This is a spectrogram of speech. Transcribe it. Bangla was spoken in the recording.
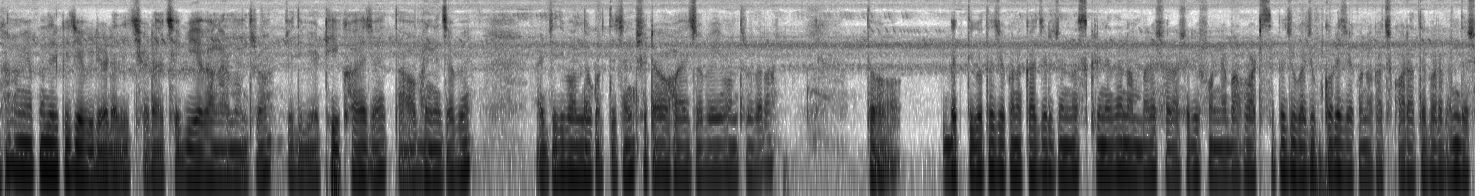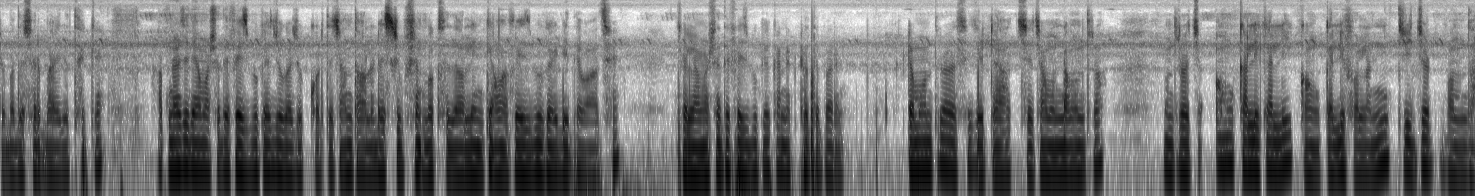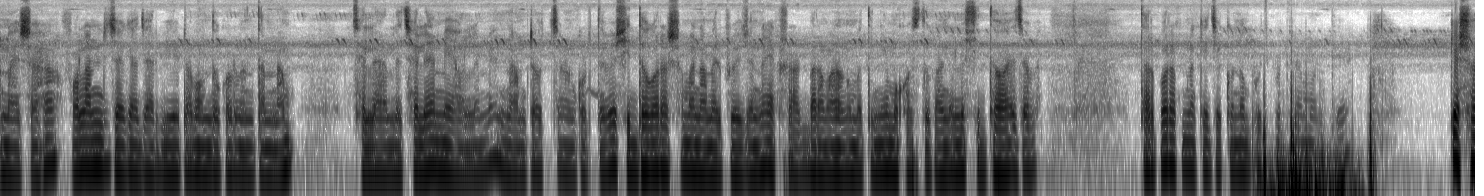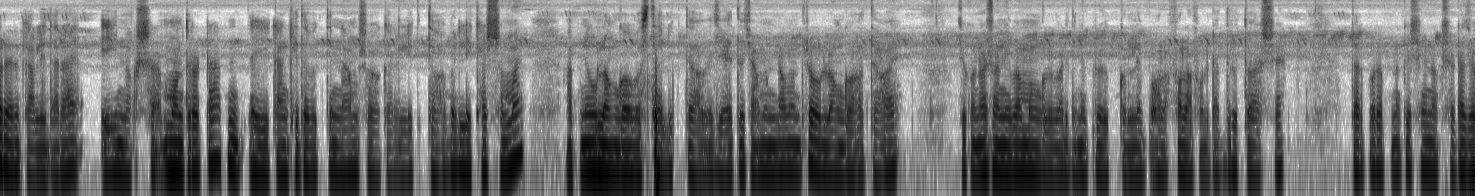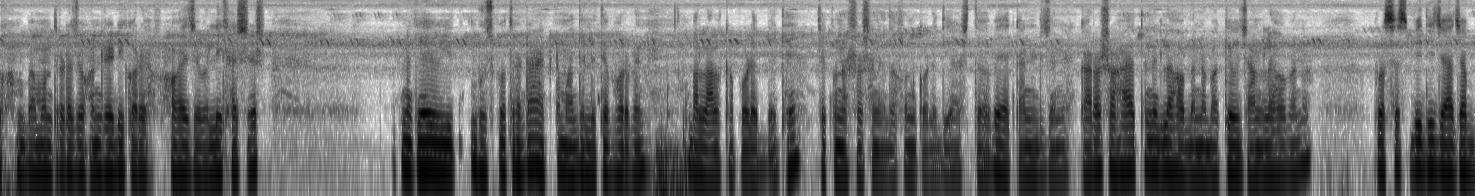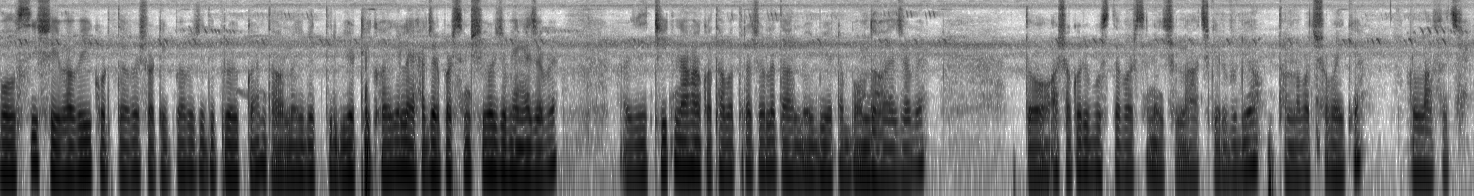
এখন আমি আপনাদেরকে যে ভিডিওটা দিচ্ছি এটা হচ্ছে বিয়ে ভাঙার মন্ত্র। যদি বিয়ে ঠিক হয়ে যায়, তাও ভেঙে যাবে। আর যদি বন্ধ করতে চান, সেটাও হয়ে যাবে এই মন্ত্র দ্বারা। তো ব্যক্তিগত যে কোনো কাজের জন্য স্ক্রিনে দেওয়া নাম্বারে সরাসরি ফোনে বা হোয়াটসঅ্যাপে যোগাযোগ করে যে কোনো কাজ করাতে পারবেন দেশে বা দেশের বাইরে থেকে। আপনারা যদি আমার সাথে ফেসবুকে যোগাযোগ করতে চান, তাহলে ডেসক্রিপশন বক্সে দেওয়া লিঙ্কে আমার ফেসবুক আইডি দেওয়া আছে। চাইলে আমার সাথে ফেসবুকে কানেক্ট হতে পারেন। একটা মন্ত্র আছে, যেটা হচ্ছে চামুন্ডা মন্ত্র। মন্ত্র হচ্ছে, ওম কালী কালী কঙ্কালী ফলানি, ত্রিজট বন্ধনায় সাহা। ফলানির জায়গায় যার বিয়েটা বন্ধ করবেন, তার নাম ছেলে হলে ছেলে, মেয়ে হলে মেয়ে। নামটা উচ্চারণ করতে হবে। সিদ্ধ করার সময় নামের প্রয়োজন নেই। একশো আটবার আমার অনুমতি নিয়ে মুখস্থ করে নিলে সিদ্ধ হয়ে যাবে। তারপর আপনাকে যে কোনো ভোজপত্রের মধ্যে কেশরের কালি দ্বারা এই নকশা, মন্ত্রটা, এই কাঙ্ক্ষিত ব্যক্তির নাম সহকারে লিখতে হবে। লেখার সময় আপনি উলঙ্গ অবস্থায় লিখতে হবে। যেহেতু চামুন্ডা মন্ত্র, উলঙ্গ হতে হয়। যে কোনো শনি বা মঙ্গলবার দিনে প্রয়োগ করলে ফলা- ফলাফলটা দ্রুত আসে। তারপর আপনাকে সেই নকশাটা যখন বা মন্ত্রটা যখন রেডি করে হয়ে যাবে, লেখা শেষ, আপনাকে ওই ভোজপত্রটা একটা মাদুলিতে ভরবেন বা লাল কাপড়ে বেঁধে যে কোনো শ্মশানে দফন করে দিয়ে আসতে হবে একা নির্জনে কারও সহায়তা নিলে হবে না বা কেউ জানলে হবে না। প্রসেস বিধি যা যা বলছি সেইভাবেই করতে হবে। সঠিকভাবে যদি প্রয়োগ করেন তাহলে ওই ব্যক্তির বিয়ে ঠিক হয়ে গেলে এক হাজার পার্সেন্ট শিওর যে ভেঙে যাবে। আর যদি ঠিক না হয় কথাবার্তা চলে তাহলে ওই বিয়েটা বন্ধ হয়ে যাবে। তো আশা করি বুঝতে পারছেন। এই ছিল আজকের ভিডিও। ধন্যবাদ সবাইকে। আল্লাহ হাফেজ।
